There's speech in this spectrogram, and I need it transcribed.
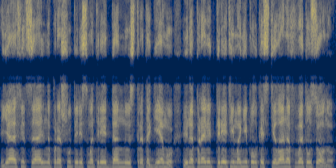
Я официально прошу пересмотреть данную стратегему и направить третий манипул Костеланов в эту зону.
